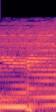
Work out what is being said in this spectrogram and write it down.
Yeah.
